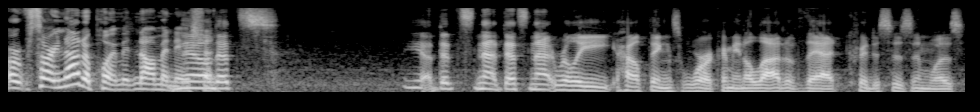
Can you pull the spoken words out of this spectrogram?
Or sorry, not appointment, nomination. No, that's yeah, that's not that's not really how things work. I mean, a lot of that criticism was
